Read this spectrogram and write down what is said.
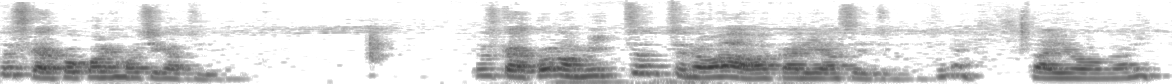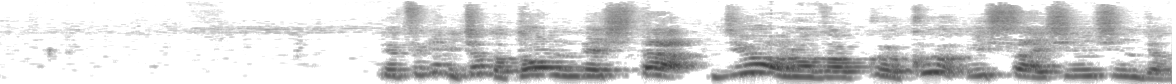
ですから、ここに星がついてます。ですから、この3つっていうのは分かりやすい順ですね。対応がね。で、次にちょっと飛んで下、字を除く空一切新信条。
